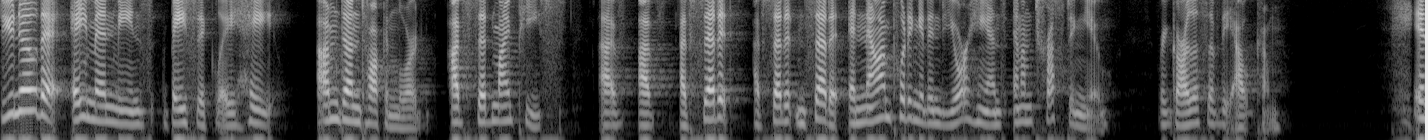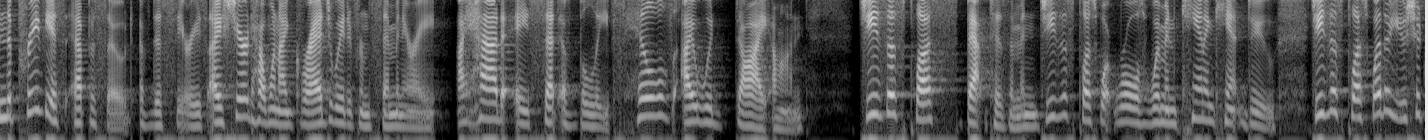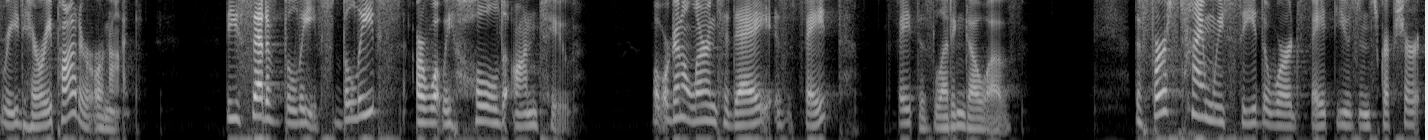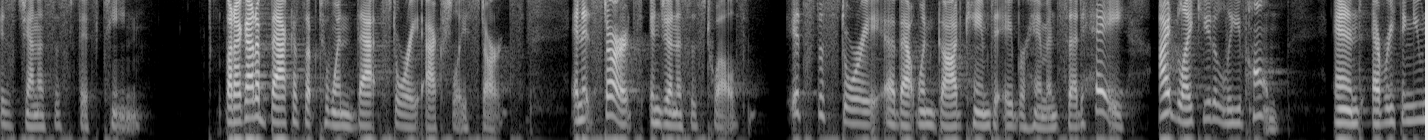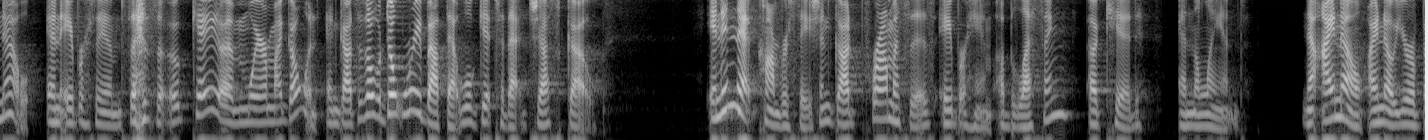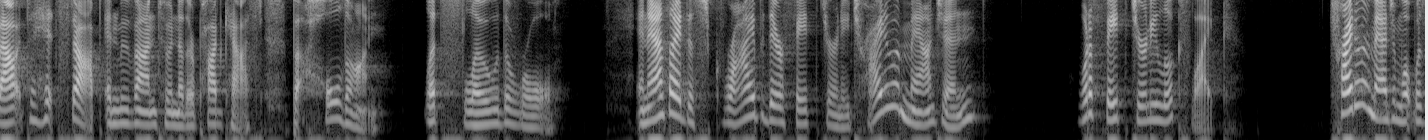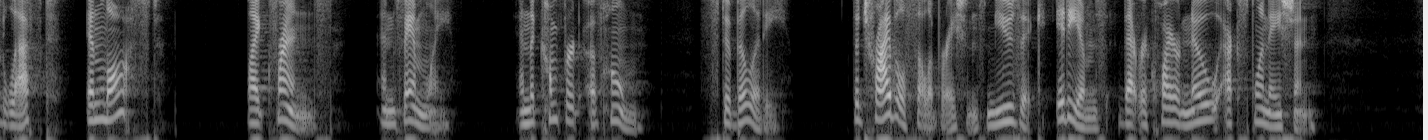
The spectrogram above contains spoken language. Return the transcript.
Do you know that amen means basically, hey, I'm done talking, Lord. I've said my piece. I've, I've, I've said it, I've said it and said it, and now I'm putting it into your hands and I'm trusting you, regardless of the outcome. In the previous episode of this series, I shared how when I graduated from seminary, I had a set of beliefs, hills I would die on. Jesus plus baptism, and Jesus plus what roles women can and can't do. Jesus plus whether you should read Harry Potter or not. These set of beliefs. Beliefs are what we hold on to. What we're going to learn today is faith. Faith is letting go of. The first time we see the word faith used in Scripture is Genesis 15. But I got to back us up to when that story actually starts. And it starts in Genesis 12. It's the story about when God came to Abraham and said, Hey, I'd like you to leave home and everything you know. And Abraham says, Okay, um, where am I going? And God says, Oh, well, don't worry about that. We'll get to that. Just go. And in that conversation, God promises Abraham a blessing, a kid, and the land. Now, I know, I know you're about to hit stop and move on to another podcast, but hold on. Let's slow the roll. And as I describe their faith journey, try to imagine what a faith journey looks like. Try to imagine what was left and lost, like friends and family, and the comfort of home, stability, the tribal celebrations, music, idioms that require no explanation.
